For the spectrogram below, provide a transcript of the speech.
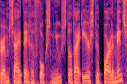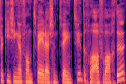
Trump zei tegen Fox News dat hij eerst de parlementsverkiezingen van 2022 wil afwachten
